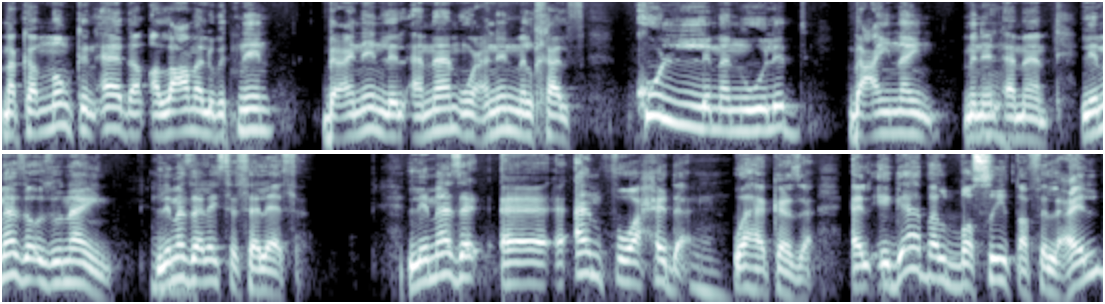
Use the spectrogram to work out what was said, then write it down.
ما كان ممكن آدم الله عمله باتنين بعينين للأمام وعينين من الخلف. كل من ولد بعينين من الأمام. لماذا أذنين؟ لماذا ليس ثلاثة؟ لماذا آه، أنف واحدة؟ وهكذا. الإجابة البسيطة في العلم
